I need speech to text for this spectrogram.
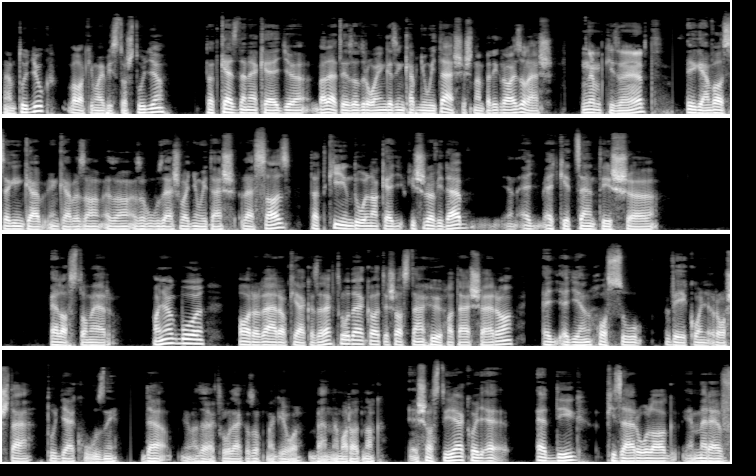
Nem tudjuk, valaki majd biztos tudja. Tehát kezdenek egy, be lehet, hogy ez a drawing, ez inkább nyújtás, és nem pedig rajzolás? Nem kizárt. Igen, valószínűleg inkább, inkább ez, a, ez, a, ez a húzás vagy nyújtás lesz az. Tehát kiindulnak egy kis rövidebb, egy, egy-két centis elasztomer anyagból, arra rárakják az elektródákat, és aztán hő hatására egy, egy ilyen hosszú, vékony rostá tudják húzni. De az elektródák azok meg jól benne maradnak. És azt írják, hogy e, eddig kizárólag ilyen merev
